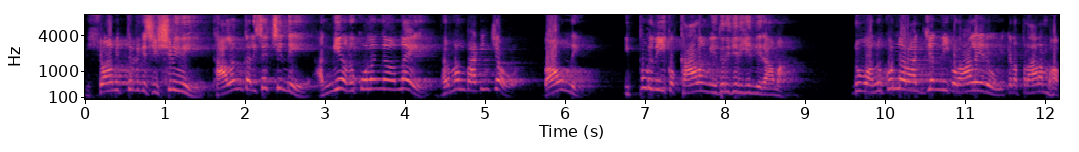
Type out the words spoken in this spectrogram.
విశ్వామిత్రుడికి శిష్యుడివి. కాలం కలిసి వచ్చింది. అన్నీ అనుకూలంగా ఉన్నాయి. ధర్మం పాటించావు. బాగుంది ఇప్పుడు నీకు కాలం ఎదురు తిరిగింది రామ. నువ్వు అనుకున్న రాజ్యం నీకు రాలేదు. ఇక్కడ ప్రారంభం.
